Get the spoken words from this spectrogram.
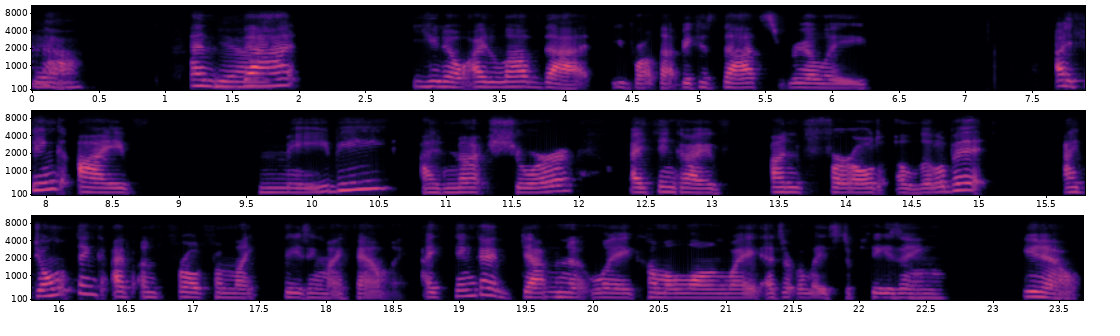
Yeah. Yeah, And yeah, that, you know, I love that you brought that because that's really, I think I've maybe, I'm not sure. I think I've unfurled a little bit. I don't think I've unfurled from like pleasing my family. I think I've Mm, definitely come a long way as it relates to pleasing, you know,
